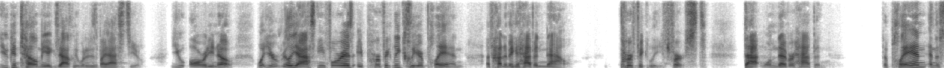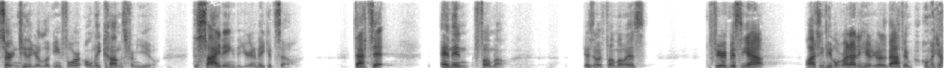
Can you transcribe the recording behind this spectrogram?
You can tell me exactly what it is if I asked you. You already know. What you're really asking for is a perfectly clear plan of how to make it happen now. Perfectly, first. That will never happen. The plan and the certainty that you're looking for only comes from you deciding that you're going to make it so. That's it. And then FOMO. You guys know what FOMO is? The fear of missing out. Watching people run out of here to go to the bathroom. Oh my God,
